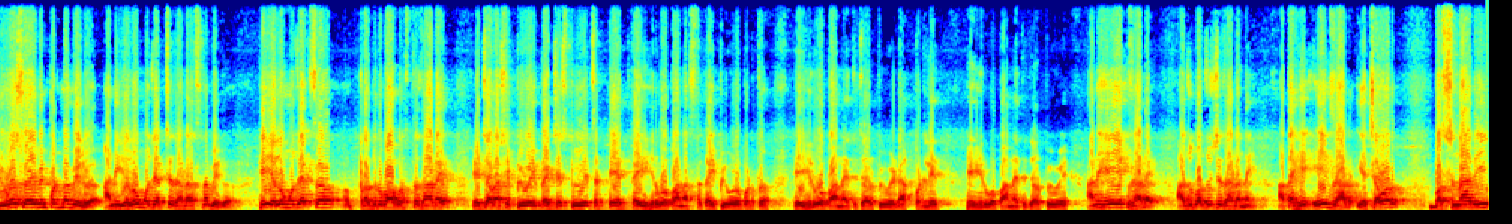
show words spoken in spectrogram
पिवळं सोयाबीन पडणं वेगळं आणि येलो मोझॅकचे झाडं असणं वेगळं. हे येलो मोझॅकचं प्रादुर्भावग्रस्त झाड आहे. याच्यावर असे पिवळे पॅचेस पिवळे चट्टे आहेत. काही हिरवं पान असतं काही पिवळं पडतं. हे हिरवं पान आहे त्याच्यावर पिवळे डाग पडलेत. हे हिरवं पान आहे त्याच्यावर पिवळे. आणि हे एक झाड आहे. आजूबाजूचे झाडं नाही. आता हे एक झाड याच्यावर बसणारी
